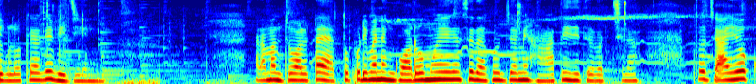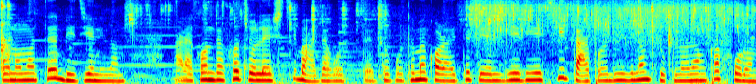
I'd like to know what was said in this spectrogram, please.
এগুলোকে আগে ভিজিয়ে নিই। আর আমার জলটা এত পরিমাণে গরম হয়ে গেছে, দেখো যে আমি হাতই দিতে পারছি না। তো যাই হোক, কোনো মতে ভিজিয়ে নিলাম। আর এখন দেখো চলে এসেছি ভাজা করতে। তো প্রথমে কড়াইতে তেল দিয়ে দিয়েছি, তারপরে দিয়ে দিলাম শুকনো লঙ্কা ফোড়ন।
